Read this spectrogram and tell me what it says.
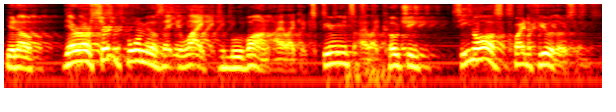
You know, there are certain formulas that you like to move on. I like experience. I like coaching. Hall has quite a few of those things.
